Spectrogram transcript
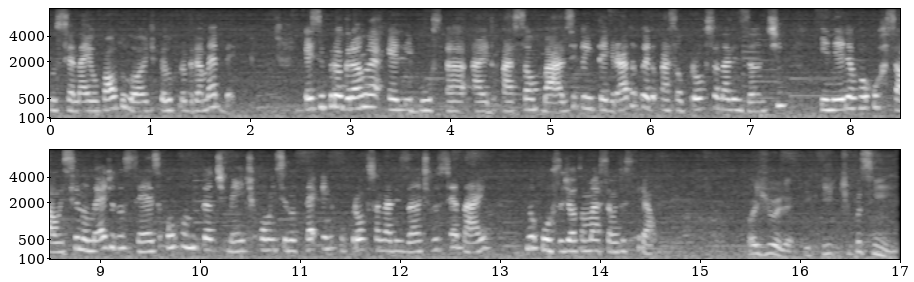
no Senai Valdo Lodge pelo programa EBEP. Esse programa ele busca a educação básica integrada com a educação profissionalizante e nele eu vou cursar o ensino médio do SESI concomitantemente com o ensino técnico profissionalizante do SENAI no curso de automação industrial. Ô Júlia, e, e, tipo assim,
